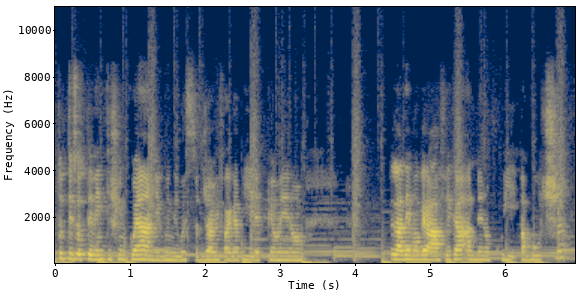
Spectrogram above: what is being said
tutti sotto i 25 anni, quindi questo già vi fa capire più o meno la demografica, almeno qui a Bucz.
